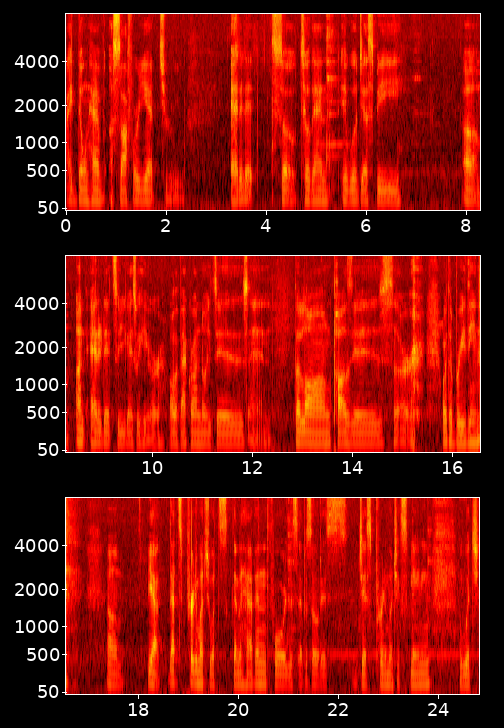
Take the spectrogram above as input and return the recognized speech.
I don't have a software yet to edit it. So till then, it will just be um, unedited, so you guys will hear all the background noises and the long pauses or or the breathing. um, yeah, that's pretty much what's gonna happen for this episode. Is just pretty much explaining, which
